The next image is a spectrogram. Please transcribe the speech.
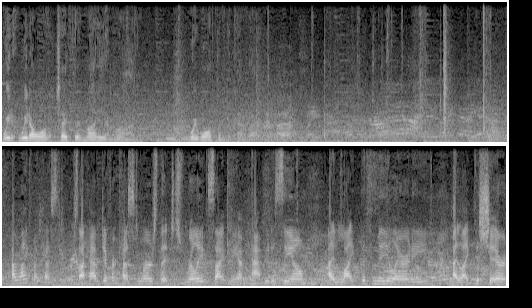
we we don't want to take their money and run. We want them to come back. I like my customers. I have different customers that just really excite me. I'm happy to see them. I like the familiarity. I like the share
